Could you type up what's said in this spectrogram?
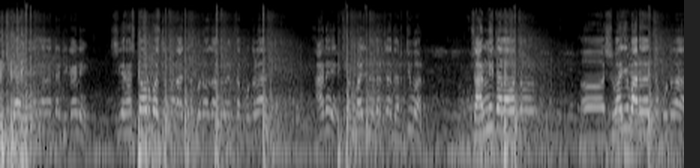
त्या न्यायदानाच्या ठिकाणी सिंहस्थावर बसलेला राजेल खुजराव जाधव यांचा पुतळा आणि संभाजीनगरच्या धर्तीवर चांदणी तलावाजवळ शिवाजी महाराजांचा पुतळा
